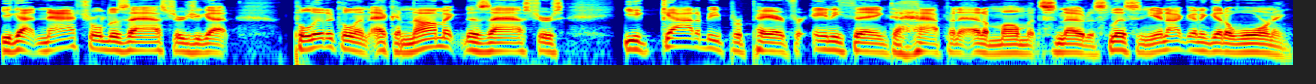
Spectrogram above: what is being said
You got natural disasters, you got political and economic disasters. You got to be prepared for anything to happen at a moment's notice. Listen, you're not going to get a warning.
